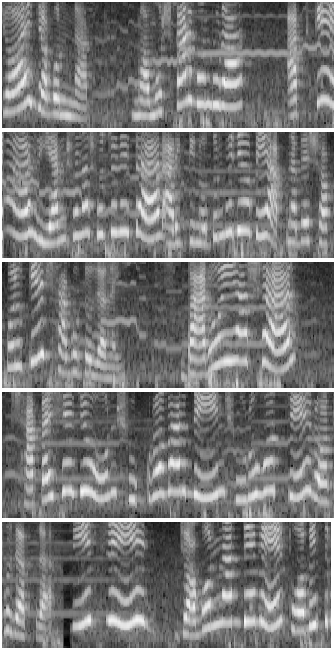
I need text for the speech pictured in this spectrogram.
জয় জগন্নাথ। নমস্কার বন্ধুরা। আজকে রিয়ান সোনা সুচরিতার আরেকটি নতুন ভিডিওতে আপনাদের সকলকে স্বাগত জানাই। বারোই আষাঢ়, সাতাইশে জুন, শুক্রবার দিন শুরু হচ্ছে রথযাত্রা। শ্রী শ্রী জগন্নাথ দেবের পবিত্র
